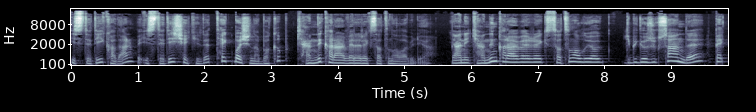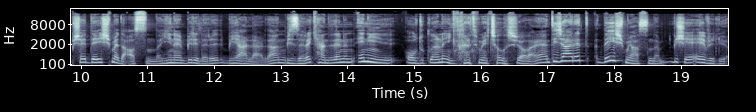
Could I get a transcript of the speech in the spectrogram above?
istediği kadar ve istediği şekilde tek başına bakıp kendi karar vererek satın alabiliyor. Yani kendin karar vererek satın alıyor gibi gözüksen de pek bir şey değişmedi aslında. Yine birileri bir yerlerden bizlere kendilerinin en iyi olduklarını ikna etmeye çalışıyorlar. Yani ticaret değişmiyor aslında. Bir şeye evriliyor.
